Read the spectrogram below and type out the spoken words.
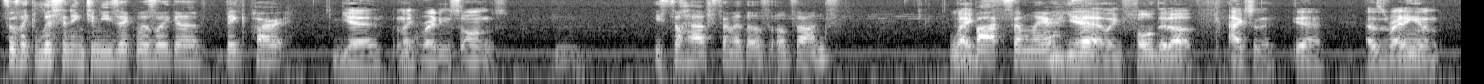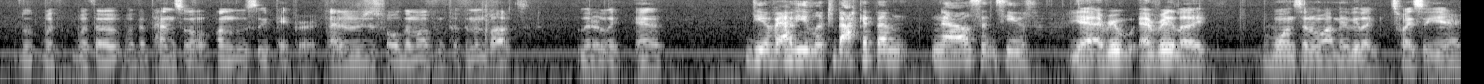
So it's like listening to music was like a big part. Yeah, and like Yeah. writing songs. Hmm. You still have some of those old songs in a Like box somewhere. Yeah, like folded up. Actually, yeah. I was writing in them with with a with a pencil on loose leaf paper, and I would just fold them up and put them in a box. Literally, yeah. Do you ever have you looked back at them now since you've? Yeah, every every like once in a while, maybe like twice a year,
